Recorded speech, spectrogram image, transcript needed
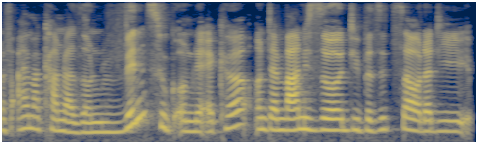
und auf einmal kam da so ein Windzug um die Ecke und dann waren die so, die Besitzer oder die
